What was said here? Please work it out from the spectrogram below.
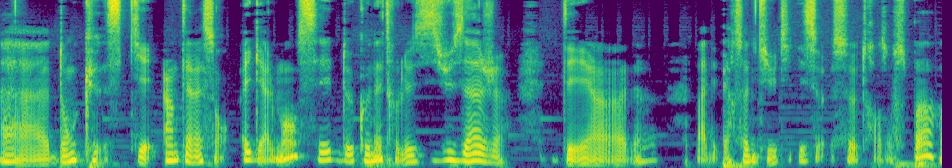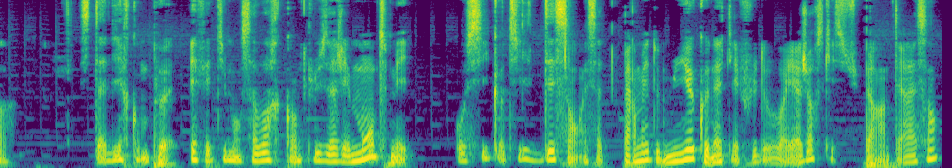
Euh, donc ce qui est intéressant également, c'est de connaître les usages des, bah, des personnes qui utilisent ce transport. C'est-à-dire qu'on peut effectivement savoir quand l'usager monte, mais aussi quand il descend, et ça te permet de mieux connaître les flux de voyageurs, ce qui est super intéressant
